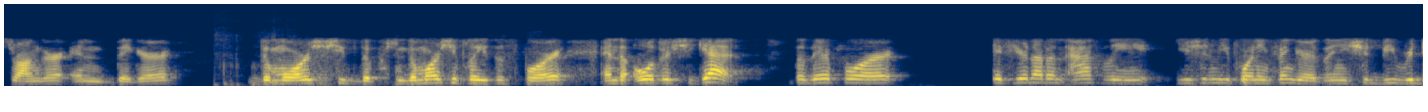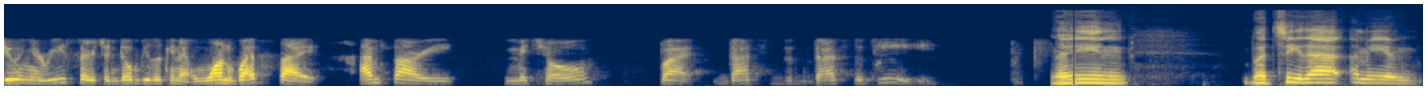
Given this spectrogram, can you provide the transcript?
stronger and bigger. The more she the, the more she plays the sport, and the older she gets. So therefore, if you're not an athlete, you shouldn't be pointing fingers and you should be redoing your research and don't be looking at one website. I'm sorry, Mitchell, but that's the, that's the T. I mean, but see that I mean,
